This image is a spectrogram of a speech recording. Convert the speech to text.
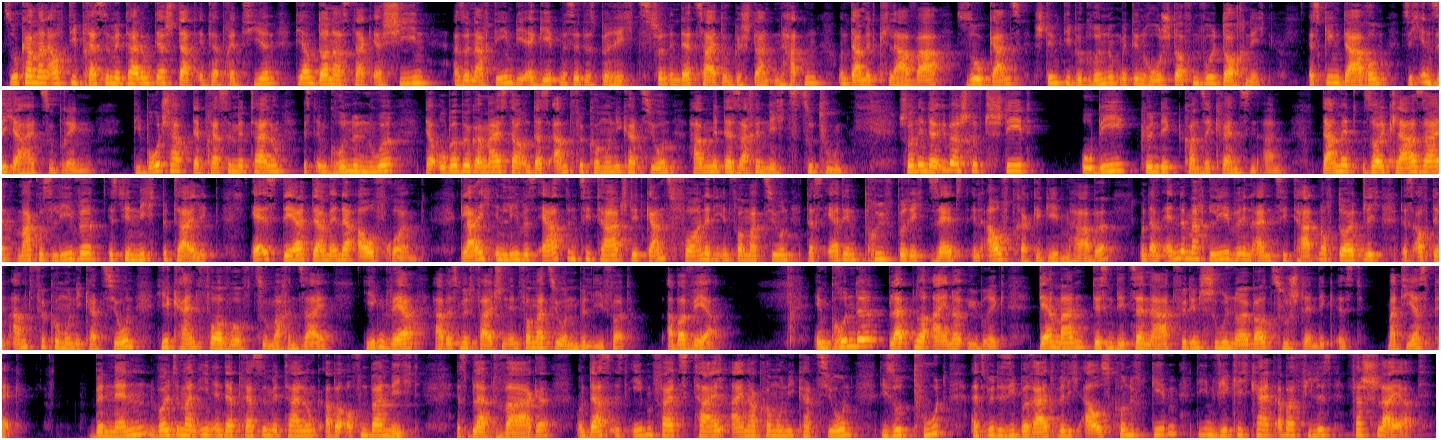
So kann man auch die Pressemitteilung der Stadt interpretieren, die am Donnerstag erschien, also nachdem die Ergebnisse des Berichts schon in der Zeitung gestanden hatten und damit klar war, so ganz stimmt die Begründung mit den Rohstoffen wohl doch nicht. Es ging darum, sich in Sicherheit zu bringen. Die Botschaft der Pressemitteilung ist im Grunde nur, der Oberbürgermeister und das Amt für Kommunikation haben mit der Sache nichts zu tun. Schon in der Überschrift steht, OB kündigt Konsequenzen an. Damit soll klar sein, Markus Lewe ist hier nicht beteiligt. Er ist der, der am Ende aufräumt. Gleich in Lewes erstem Zitat steht ganz vorne die Information, dass er den Prüfbericht selbst in Auftrag gegeben habe. Und am Ende macht Lewe in einem Zitat noch deutlich, dass auch dem Amt für Kommunikation hier kein Vorwurf zu machen sei. Irgendwer habe es mit falschen Informationen beliefert. Aber wer? Im Grunde bleibt nur einer übrig. Der Mann, dessen Dezernat für den Schulneubau zuständig ist. Matthias Peck. Benennen wollte man ihn in der Pressemitteilung aber offenbar nicht. Es bleibt vage und das ist ebenfalls Teil einer Kommunikation, die so tut, als würde sie bereitwillig Auskunft geben, die in Wirklichkeit aber vieles verschleiert.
